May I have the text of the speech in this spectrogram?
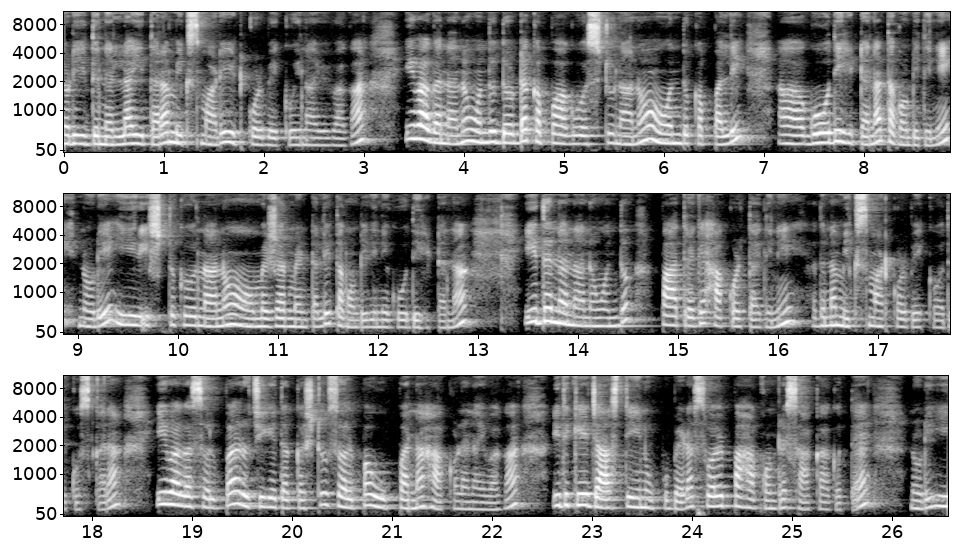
ನೋಡಿ, ಇದನ್ನೆಲ್ಲ ಈ ಥರ ಮಿಕ್ಸ್ ಮಾಡಿ ಇಟ್ಕೊಳ್ಬೇಕು ನಾವು ಇವಾಗ. ನಾನು ಒಂದು ದೊಡ್ಡ ಕಪ್ಪು ಆಗುವಷ್ಟು ನಾನು ಒಂದು ಕಪ್ಪಲ್ಲಿ ಗೋಧಿ ಹಿಟ್ಟನ್ನು ತಗೊಂಡಿದ್ದೀನಿ. ನೋಡಿ, ಈ ಇಷ್ಟಕ್ಕೂ ನಾನು ಮೆಷರ್ಮೆಂಟಲ್ಲಿ ತಗೊಂಡಿದ್ದೀನಿ ಗೋಧಿ ಹಿಟ್ಟನ್ನು. ಇದನ್ನು ನಾನು ಒಂದು ಪಾತ್ರೆಗೆ ಹಾಕ್ಕೊಳ್ತಾ ಇದ್ದೀನಿ. ಅದನ್ನು ಮಿಕ್ಸ್ ಮಾಡ್ಕೊಳ್ಬೇಕು ಅದಕ್ಕೋಸ್ಕರ. ಇವಾಗ ಸ್ವಲ್ಪ ರುಚಿಗೆ ತಕ್ಕಷ್ಟು ಸ್ವಲ್ಪ ಉಪ್ಪನ್ನು ಹಾಕ್ಕೊಳ್ಳೋಣ ಇವಾಗ. ಇದಕ್ಕೆ ಜಾಸ್ತಿ ಏನು ಉಪ್ಪು ಬೇಡ. ಸ್ವಲ್ಪ ಹಾಕ್ಕೊಂಡ್ರೆ ಸಾಕಾಗುತ್ತೆ. ನೋಡಿ, ಈ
